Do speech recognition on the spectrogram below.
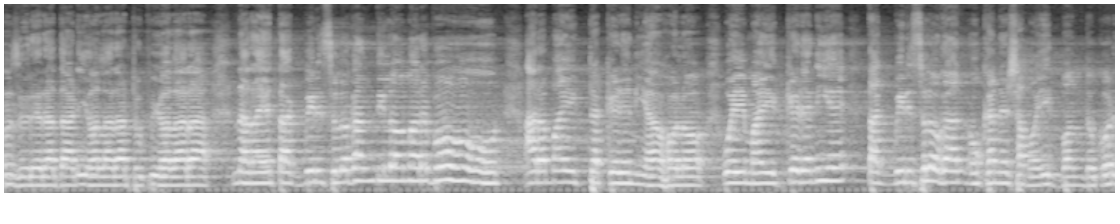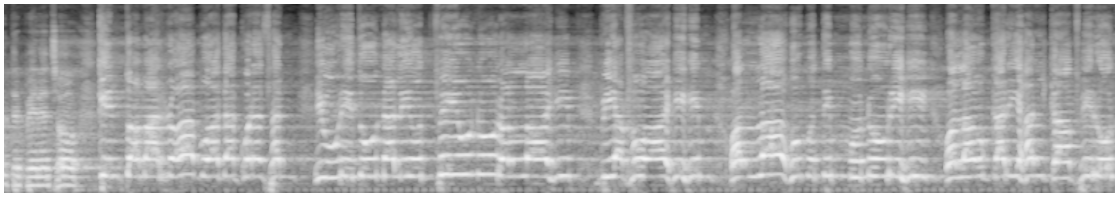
হুজুরেরা, দাড়িওয়ালারা, টুপিওয়ালারা। নারায় তাকবির স্লোগান দিল আমার বোন, আর মাইকটা কেড়ে নেওয়া হলো। ওই মাইক কেড়ে নিয়ে তাকবির স্লোগান ওখানে সাময়িক বন্ধ করতে পেরেছ। কিন্তু আমার রব ওয়াদা করেছেন। ইউরিদুন লিউতফিউ নূরাল্লাহি বিআফওয়াহিহিম। আল্লাহু মুতিম্মু নূরিহি ওয়ালাউ কারিহাল কাফিরুন।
